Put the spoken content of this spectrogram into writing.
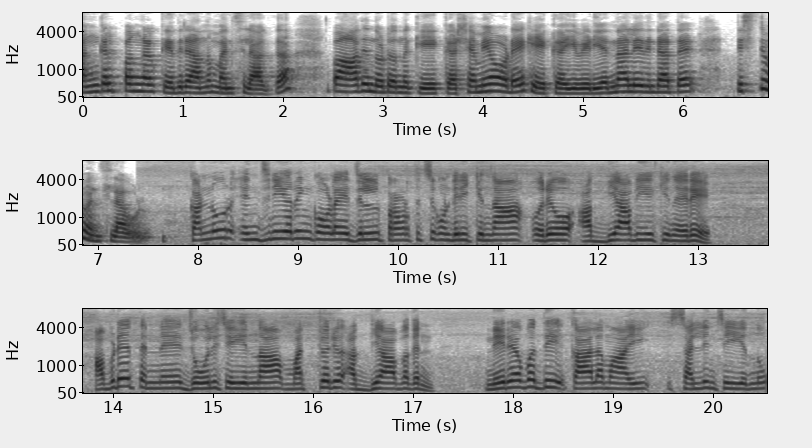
സങ്കല്പങ്ങൾക്കെതിരാന്ന് മനസ്സിലാക്കുക. അപ്പോൾ ആദ്യം തൊട്ട് ഒന്ന് കേൾക്കുക ക്ഷമയോടെ കേൾക്കുക ഈ വീഡിയോ. എന്നാലേ ഇതിന്റെ അകത്തെ ടിസ്റ്റ് മനസ്സിലാവുള്ളൂ. കണ്ണൂർ എഞ്ചിനീയറിംഗ് കോളേജിൽ പ്രവർത്തിച്ചു കൊണ്ടിരിക്കുന്ന ഒരു അധ്യാപികയ്ക്ക് നേരെ അവിടെ തന്നെ ജോലി ചെയ്യുന്ന മറ്റൊരു അധ്യാപകൻ നിരവധി കാലമായി ശല്യം ചെയ്യുന്നു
